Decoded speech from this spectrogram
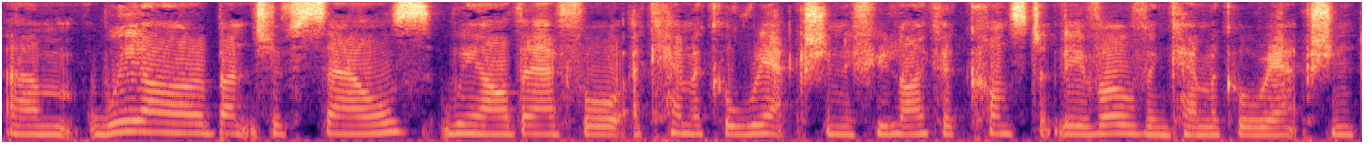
Um, we are a bunch of cells. We are therefore a chemical reaction, if you like, a constantly evolving chemical reaction.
